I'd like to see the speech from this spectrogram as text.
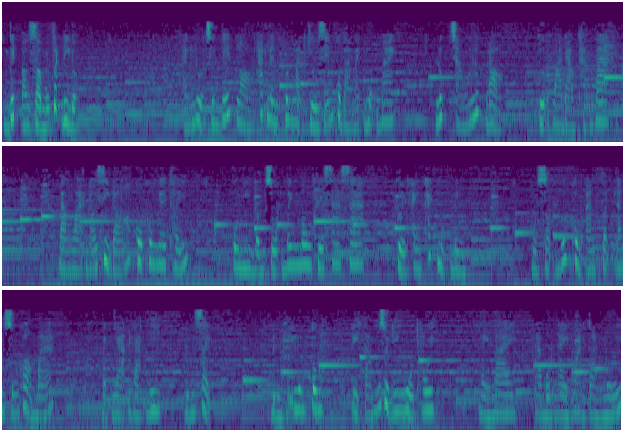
Không biết bao giờ mới vứt đi được. Ánh lửa trên bếp lò hắt lên khuôn mặt kiều diễm của bà Bạch Mộ Mai, Lúc trắng, lúc đỏ, Tựa hoa đào tháng 3 Bà ngoại nói gì đó cô không nghe thấy. Cô nhìn đồng ruộng mênh mông phía xa xa, Cười khanh khách một mình. Một giọt nước không an phận lăn xuống gò má. Bạch nhạn gạt đi, Đứng dậy. Đừng nghĩ lung tung, Đi tắm rồi đi ngủ thôi. Ngày mai là một ngày hoàn toàn mới.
